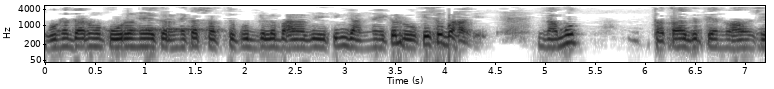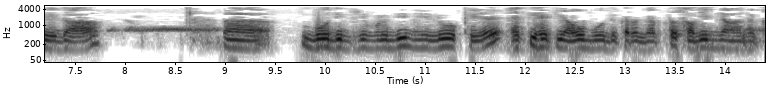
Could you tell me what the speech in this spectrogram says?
ಗುಣධර්ම පූර්ණණය කරන එක සත්පුද්ගල භාවයකින් ගන්න එක ලෝකේ ස්වභාවය. නමුත් තථාගතයන් වහන්සේ දා බෝධිධර්මවලදී මේ ලෝකය ඇති හැටි අවබෝධ කරගත්ත සවිඥානික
